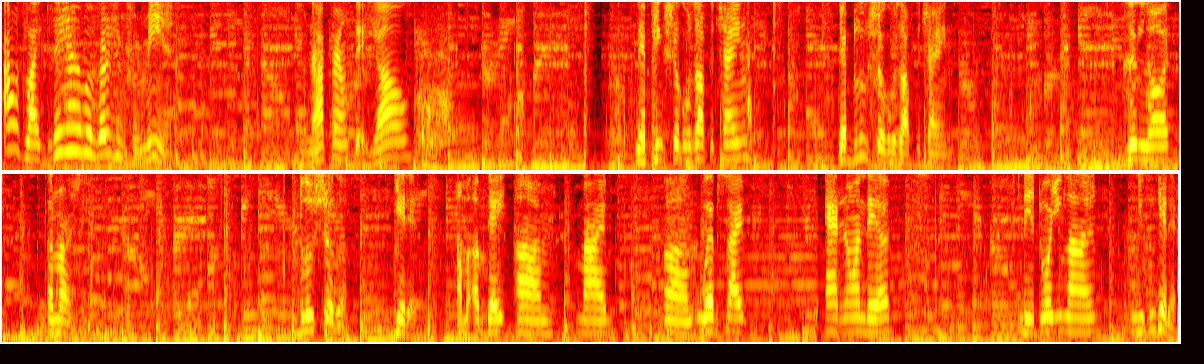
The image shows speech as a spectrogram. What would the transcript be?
I was like, do they have a version for men? And I found that y'all that pink sugar was off the chain. That blue sugar was off the chain. Good Lord of mercy. Blue sugar. Get it. I'm gonna update um my um, website. Add it on there. The Adore You line. And you can get it.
